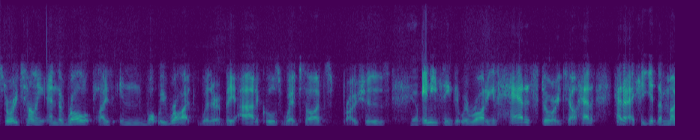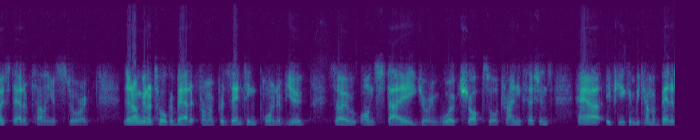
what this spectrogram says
storytelling and the role it plays in what we write, whether it be articles, websites, brochures, yep. anything that we're writing, and how to storytell, how to how to actually get the most out of telling a story. Then I'm going to talk about it from a presenting point of view. So on stage or in workshops or training sessions, how if you can become a better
